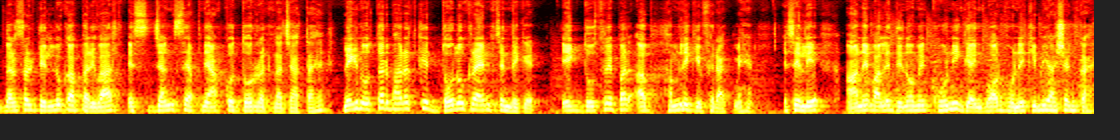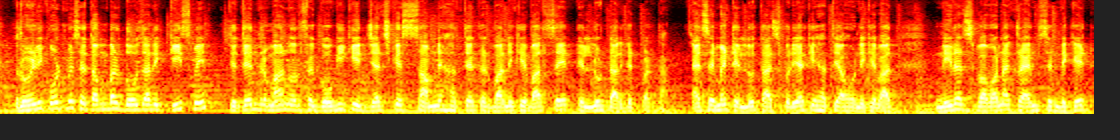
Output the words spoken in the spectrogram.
दरअसल टिल्लू का परिवार इस जंग से अपने आप को दूर रखना चाहता है, लेकिन उत्तर भारत के दोनों क्राइम सिंडिकेट एक दूसरे पर अब हमले की फिराक में है। इसीलिए आने वाले दिनों में खूनी गैंग वॉर होने की भी आशंका है। रोहिणी कोर्ट में सितंबर 2021 में जितेंद्र मान उर्फ़ गोगी की जज के सामने हत्या करवाने के बाद से टिल्लू टारगेट पर था। ऐसे में टिल्लू ताजपुरिया की हत्या होने के बाद नीरज बवाना क्राइम सिंडिकेट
